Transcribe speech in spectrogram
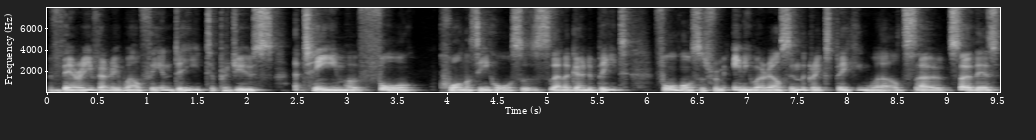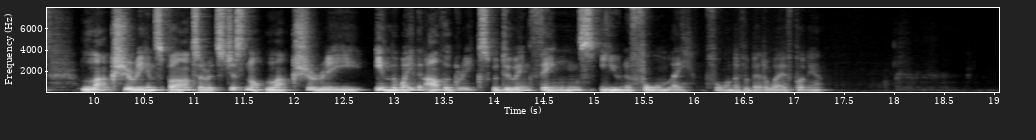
very, very wealthy indeed to produce a team of four quality horses that are going to beat four horses from anywhere else in the Greek speaking world. So so there's luxury in Sparta. It's just not luxury in the way that other Greeks were doing things uniformly, for want of a better way of putting it.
